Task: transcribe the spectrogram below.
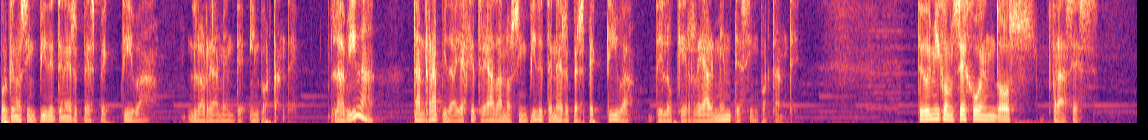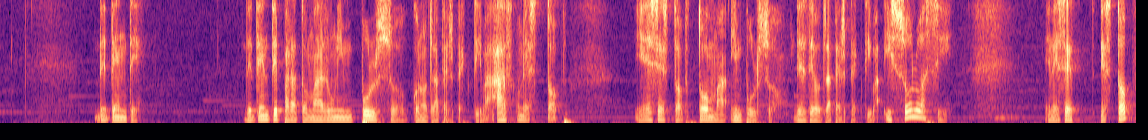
porque nos impide tener perspectiva de lo realmente importante. La vida tan rápida y ajetreada nos impide tener perspectiva de lo que realmente es importante. Te doy mi consejo en dos frases. Detente. Detente para tomar un impulso con otra perspectiva. Haz un stop. Y en ese stop toma impulso desde otra perspectiva. Y solo así, en ese stop,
